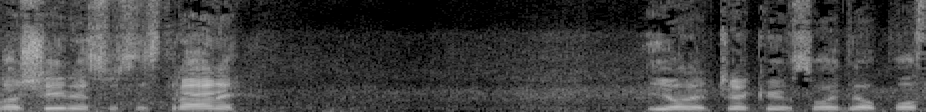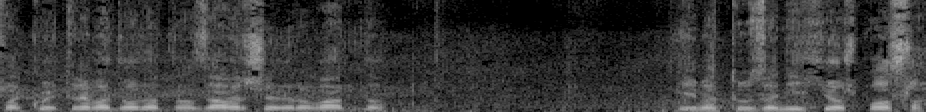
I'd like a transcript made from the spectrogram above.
Mašine su sa strane i one čekaju svoj deo posla koji treba dodatno završe, verovatno ima tu za njih još posla.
